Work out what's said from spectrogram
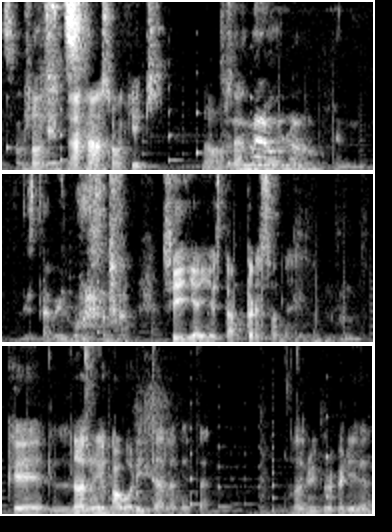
Son son, hits, ajá, ¿no? son hits, ¿no? O Son sea, número uno en lista Billboard, ¿no? sí, y ahí está personal, ¿no? Ujú. que no es mi favorita, la neta. No es mi preferida.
